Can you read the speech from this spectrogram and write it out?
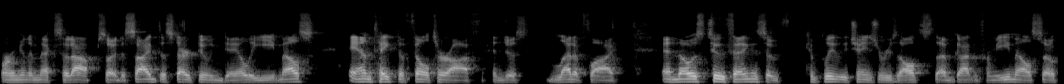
or I'm going to mix it up. So I decide to start doing daily emails and take the filter off and just let it fly. And those two things have completely changed the results that I've gotten from email. So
